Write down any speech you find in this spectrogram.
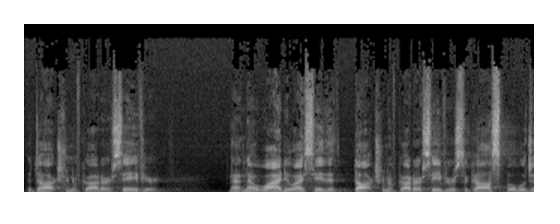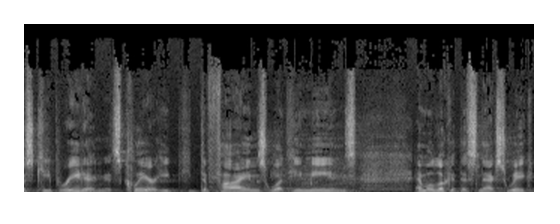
the doctrine of God our Savior. Now, now, why do I say the doctrine of God our Savior is the gospel? Well, just keep reading. It's clear. He, he defines what he means. And we'll look at this next week.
